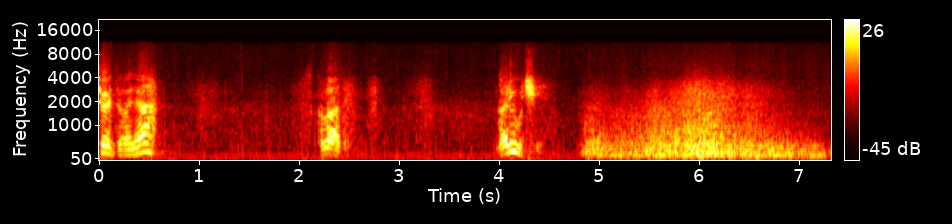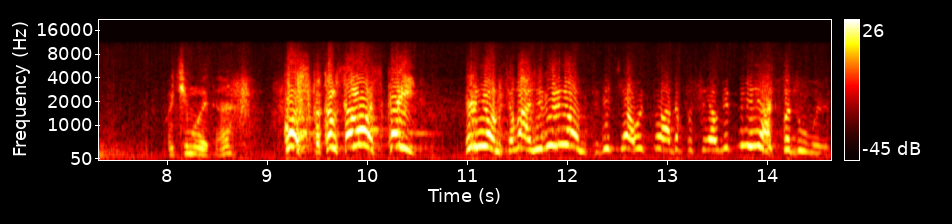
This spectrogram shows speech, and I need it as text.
Что это, Ваня? А? Склады. Горючие. Почему это, а? Кошка, комсомольск горит! Вернемся, Ваня, вернемся! Ведь я у склада посел, ведь на меня подумают.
